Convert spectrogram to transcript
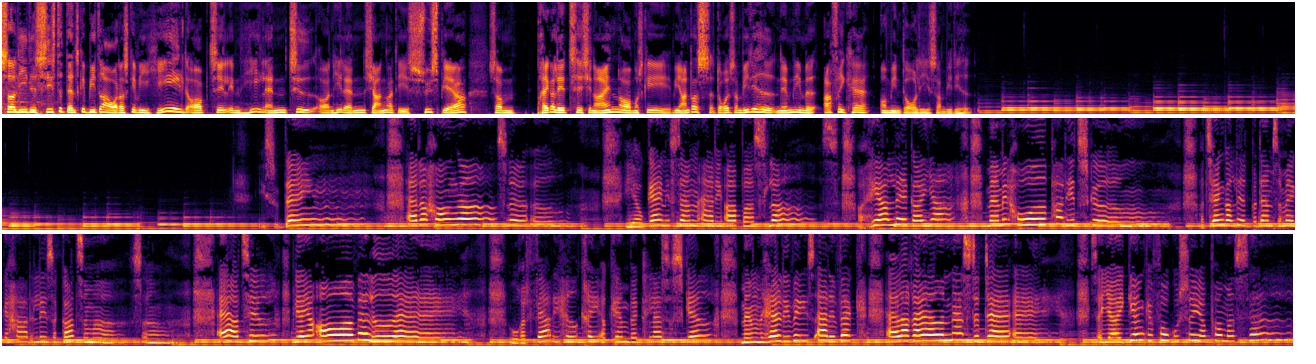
Så lige det sidste danske bidrag, og der skal vi helt op til en helt anden tid og en helt anden genre. Det er Sys Bjerre, som prikker lidt til sin egen og måske vi andres dårlige samvittighed, nemlig med Afrika og min dårlige samvittighed. Igen er de op og slås. Og her ligger jeg med mit hoved på dit skød. Og tænker lidt på dem, som ikke har det lige så godt som os. Og af og til bliver jeg overvældet af Uretfærdighed, krig og kæmpe klasseskæld. Men heldigvis er det væk allerede næste dag Så jeg igen kan fokusere på mig selv.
